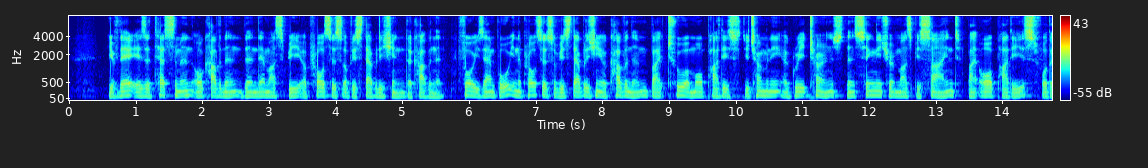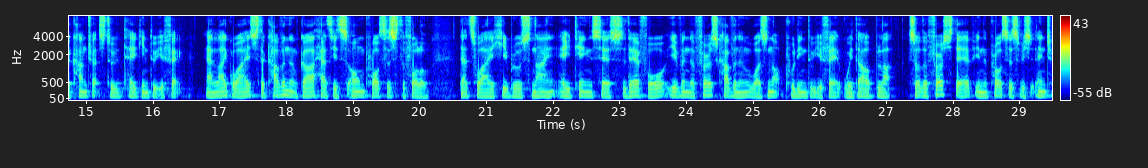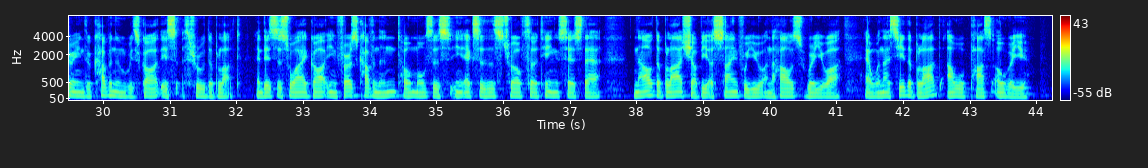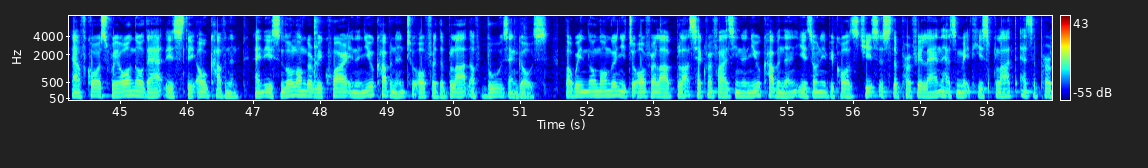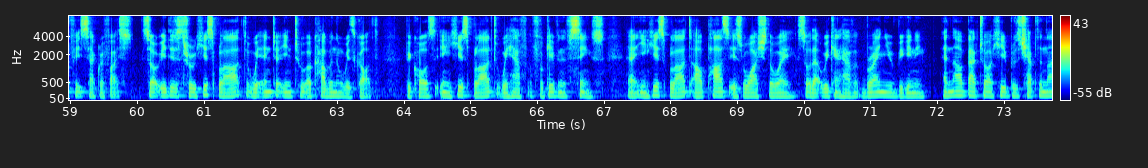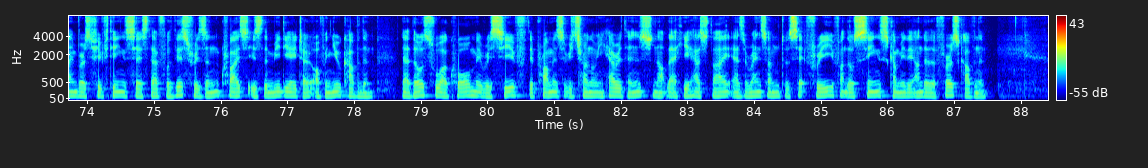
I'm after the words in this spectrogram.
If there is a testament or covenant, then there must be a process of establishing the covenant. For example, in the process of establishing a covenant by two or more parties determining agreed terms, then signature must be signed by all parties for the contracts to take into effect. And likewise, the covenant of God has its own process to follow. That's why Hebrews 9:18 says, Therefore, even the first covenant was not put into effect without blood. So the first step in the process of entering the covenant with God is through the blood. And this is why God in first covenant told Moses in Exodus 12:13 says that now the blood shall be a sign for you on the house where you are, and when I see the blood, I will pass over you. And of course, we all know that is the old covenant, and it's no longer required in the new covenant to offer the blood of bulls and goats. But we no longer need to offer our blood sacrifice in the new covenant it's only because Jesus, the perfect Lamb, has made his blood as a perfect sacrifice. So it is through his blood we enter into a covenant with God, because in his blood we have forgiven sins, and in his blood our past is washed away, so that we can have a brand new beginning. And now back to our Hebrews chapter 9 verse 15 says that for this reason Christ is the mediator of a new covenant that those who are called may receive the promise of eternal inheritance, not that he has died as a ransom to set free from those sins committed under the first covenant.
